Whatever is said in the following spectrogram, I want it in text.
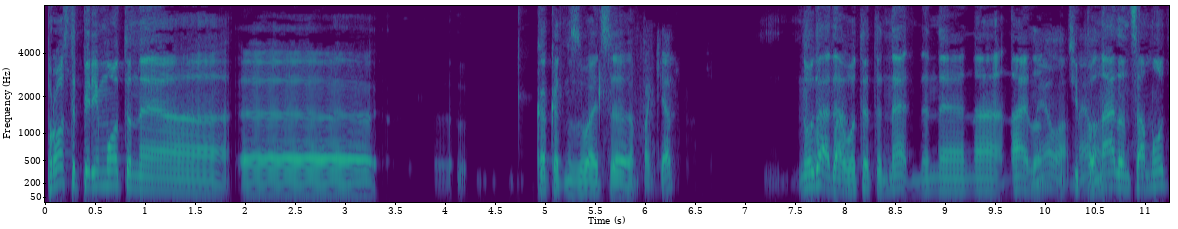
Просто перемотанная, э, как это называется? пакет. Ну да, да, Целлофан? вот это на, на, на- на- найлон, Нейлон, типа нейлон. найлон самут.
